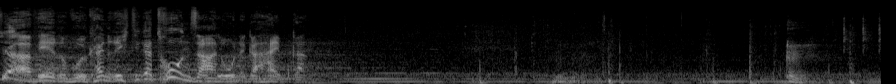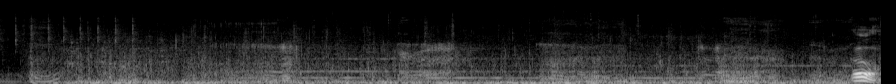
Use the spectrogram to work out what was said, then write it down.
Tja, wäre wohl kein richtiger Thronsaal ohne Geheimgang. Oh.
